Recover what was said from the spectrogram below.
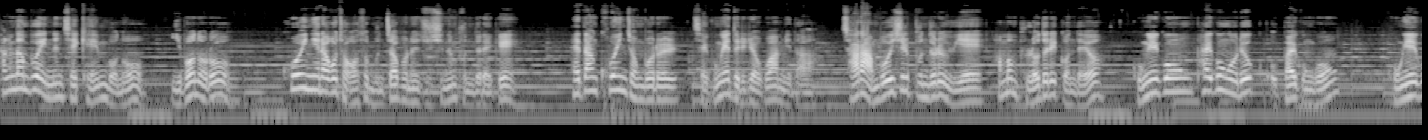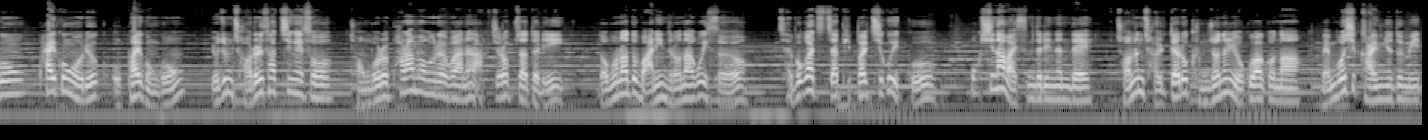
상단부에 있는 제 개인 번호 이 번호로 코인이라고 적어서 문자 보내주시는 분들에게 해당 코인 정보를 제공해 드리려고 합니다. 잘 안 보이실 분들을 위해 한번 불러드릴 건데요. 010-8056-5800, 010-8056-5800 요즘 저를 사칭해서 정보를 팔아먹으려고 하는 악질업자들이 너무나도 많이 늘어나고 있어요. 제보가 진짜 빗발치고 있고 혹시나 말씀드리는데 저는 절대로 금전을 요구하거나 멤버십 가입 유도 및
